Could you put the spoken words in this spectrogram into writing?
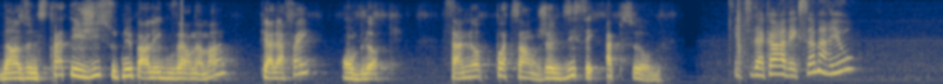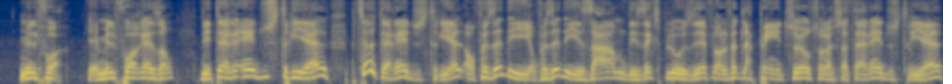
dans une stratégie soutenue par les gouvernements, puis à la fin, on bloque. Ça n'a pas de sens. Je le dis, c'est absurde. Es-tu d'accord avec ça, Mario? Mille fois. Il y a mille fois raison. Des terrains industriels. Puis tu sais, un terrain industriel, on faisait des, on faisait des armes, des explosifs, et on a fait de la peinture sur ce terrain industriel.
